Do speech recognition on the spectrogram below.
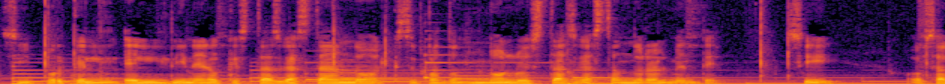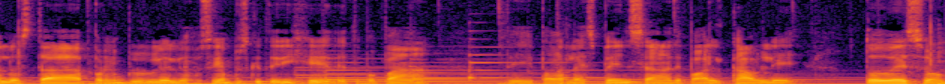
Sí, porque el, el dinero que estás gastando, el que estás pagando, no lo estás gastando realmente. ¿Sí? O sea, lo está, por ejemplo, los ejemplos que te dije de tu papá, de pagar la despensa, de pagar el cable, todo eso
